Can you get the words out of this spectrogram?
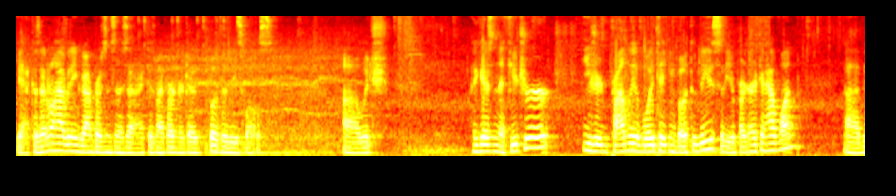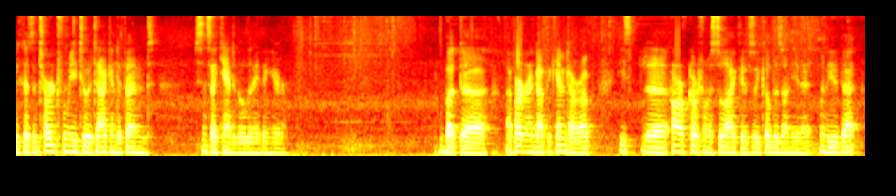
yeah, because I don't have any ground presence in the center because my partner took both of these walls. Uh, which I guess in the future you should probably avoid taking both of these so that your partner can have one. Uh, because it's hard for me to attack and defend since I can't build anything here. But uh, my partner got the cannon tower up. He's the Aura of Corruption was still active, so he killed his own unit when he did that.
